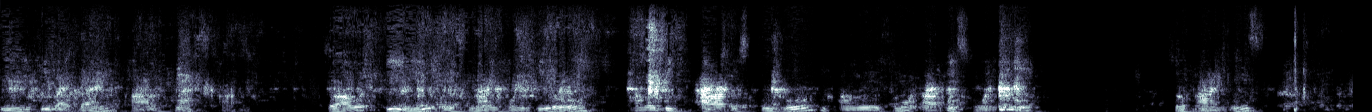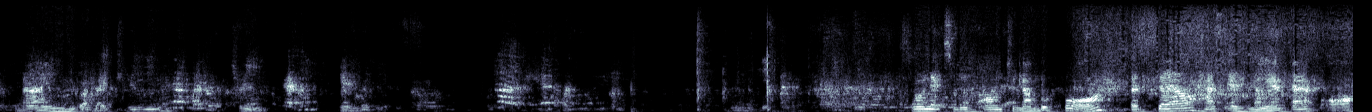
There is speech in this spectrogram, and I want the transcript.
E divided by R plus R. So our E is 9.0 our big R is 2 our small r is 1 ohm. So R is 9 divided by 3, 3 and So let's move on to number 4. A cell has an EMF of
